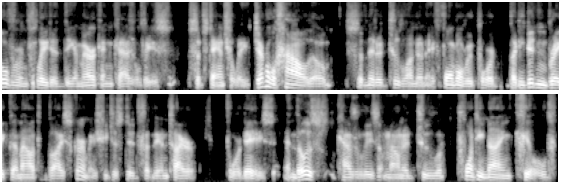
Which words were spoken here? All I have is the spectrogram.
overinflated the American casualties substantially. General Howe, though, submitted to London a formal report, but he didn't break them out by skirmish. He just did for the entire four days. And those casualties amounted to 29 killed,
